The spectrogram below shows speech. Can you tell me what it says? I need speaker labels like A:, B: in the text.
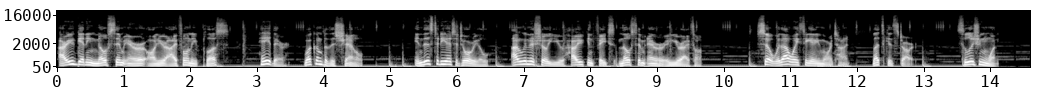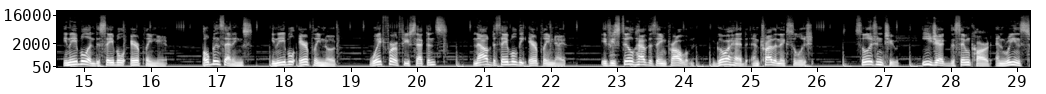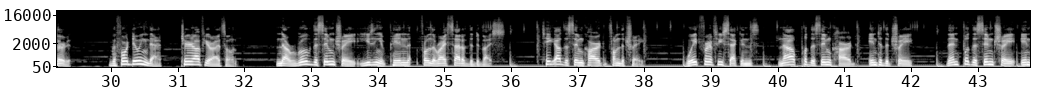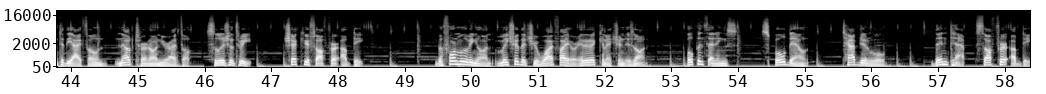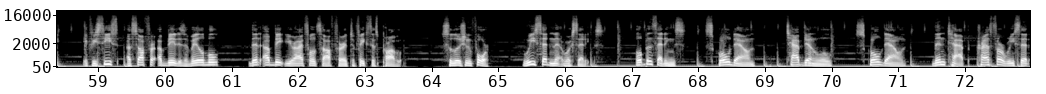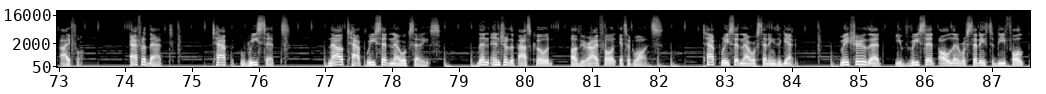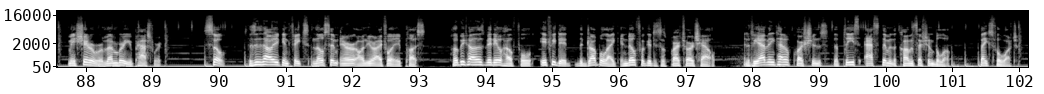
A: Are you getting no SIM error on your iPhone 8 Plus? Hey there, welcome to this channel. In this video tutorial, I'm going to show you how you can fix no SIM error in your iPhone. So without wasting any more time, let's get started. Solution 1. Enable and disable airplane mode. Open settings, enable airplane mode, wait for a few seconds, now disable the airplane mode. If you still have the same problem, go ahead and try the next solution. Solution 2. Eject the SIM card and reinsert it. Before doing that, turn off your iPhone. Now remove the SIM tray using a pin from the right side of the device. Take out the SIM card from the tray. Wait for a few seconds, now put the SIM card into the tray, then put the SIM tray into the iPhone, now turn on your iPhone. Solution 3. Check your software update. Before moving on, make sure that your Wi-Fi or internet connection is on. Open settings, scroll down, tap general, then tap software update. If you see a software update is available, then update your iPhone software to fix this problem. Solution 4. Reset network settings. Open settings, scroll down, tap general, scroll down, then tap transfer reset iPhone. After that, tap reset. Now tap reset network settings. Then enter the passcode of your iPhone if it wants. Tap reset network settings again. Make sure that you've reset all network settings to default. Make sure to remember your password. So, this is how you can fix no SIM error on your iPhone 8 Plus. Hope you found this video helpful. If you did, then drop a like and don't forget to subscribe to our channel. And if you have any kind of questions, then please ask them in the comment section below. Thanks for watching.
